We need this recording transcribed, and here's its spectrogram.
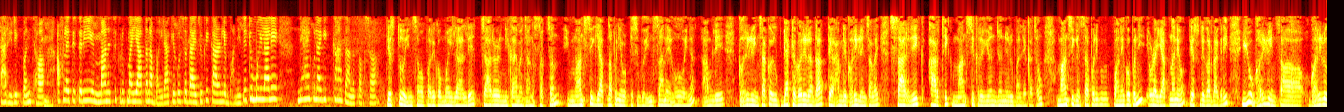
शारीरिक पनि छ। आफूलाई त्यसरी मानसिक रूपमा यातना भइराखेको छ दाइजोकै कारणले भने चाहिँ त्यो महिलाले न्यायको लागि कहाँ जान सक्छ? त्यस्तो हिंसामा परेको महिलाले चारवटा निकायमा जान सक्छन्। मानसिक यातना पनि एउटा किसिमको हिंसा नै हो होइन? हामीले घरेलु हिंसाको व्याख्या गरिरहँदा त्यो हामीले घरेलु हिंसालाई शारीरिक आर्थिक मानसिक र यौनजन्य रूपमा लिएका छौँ। मानसिक हिंसा पनि भनेको पनि एउटा यातना नै हो। त्यसले गर्दाखेरि यो घरेलु हिंसा घरेलु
